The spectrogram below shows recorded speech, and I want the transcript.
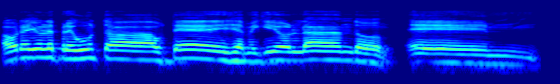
Ahora yo le pregunto a ustedes y a mi querido Orlando, eh,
